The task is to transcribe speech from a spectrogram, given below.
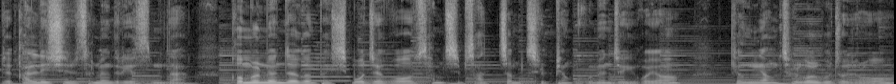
이제 관리실 설명드리겠습니다. 건물 면적은 115제곱 34.7평 고면적이고요. 경량 철골 구조로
